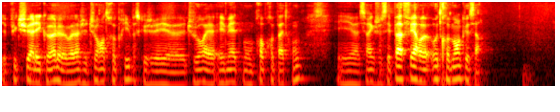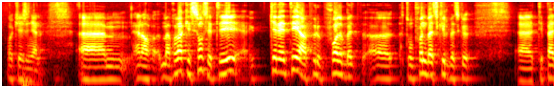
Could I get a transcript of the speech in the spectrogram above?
Depuis que je suis à l'école, voilà, j'ai toujours entrepris parce que j'ai toujours aimé être mon propre patron. Et c'est vrai que je sais pas faire autrement que ça. Ok, génial. Euh, alors, ma première question, c'était quel était un peu le point de euh, ton point de bascule? Parce que euh, pas,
